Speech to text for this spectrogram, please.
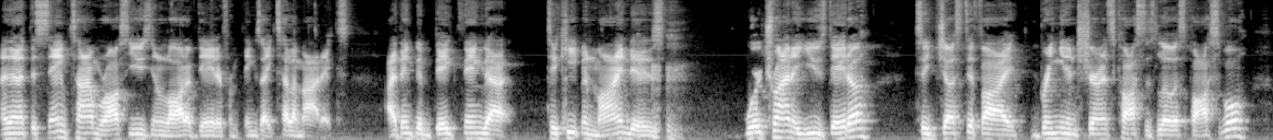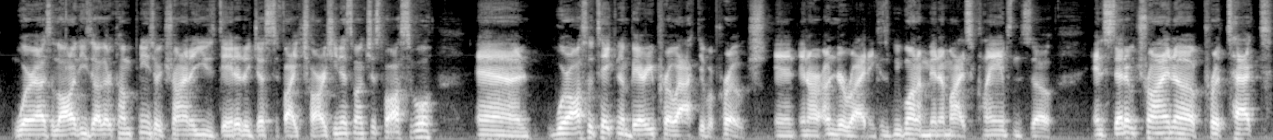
and then at the same time, we're also using a lot of data from things like telematics. I think the big thing that to keep in mind is we're trying to use data to justify bringing insurance costs as low as possible, whereas a lot of these other companies are trying to use data to justify charging as much as possible. And we're also taking a very proactive approach in, in our underwriting because we want to minimize claims. And so instead of trying to protect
